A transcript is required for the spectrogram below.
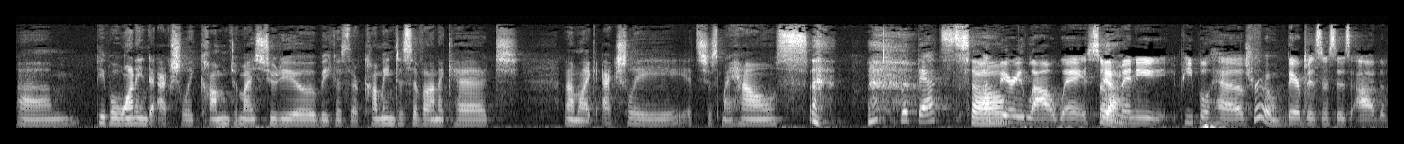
Um, people wanting to actually come to my studio because they're coming to Savannakhet. And I'm like, actually, it's just my house. But that's So- a very Lao way. So Yeah. many people have True. their businesses out of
